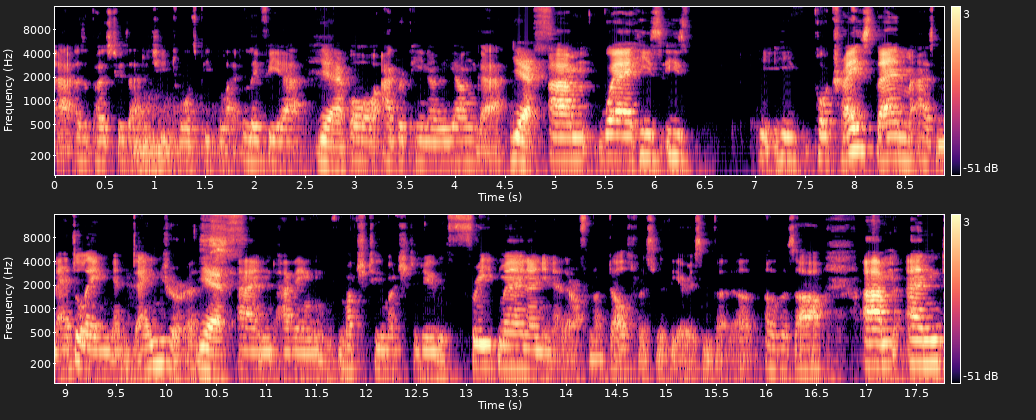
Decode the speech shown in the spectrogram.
uh, as opposed to his attitude towards people like Livia yeah. or Agrippina the Younger. Yes, um, where he's he's he, he portrays them as meddling and dangerous yes. and having much too much to do with freedmen and you know they're often adulterous livia isn't but others are um, and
